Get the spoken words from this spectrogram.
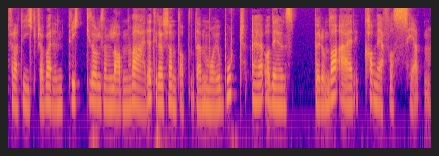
for at det gikk fra bare en prikk, så liksom la den være, til hun skjønte at den må jo bort. Eh, og det hun spør om da, er kan jeg få se den.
